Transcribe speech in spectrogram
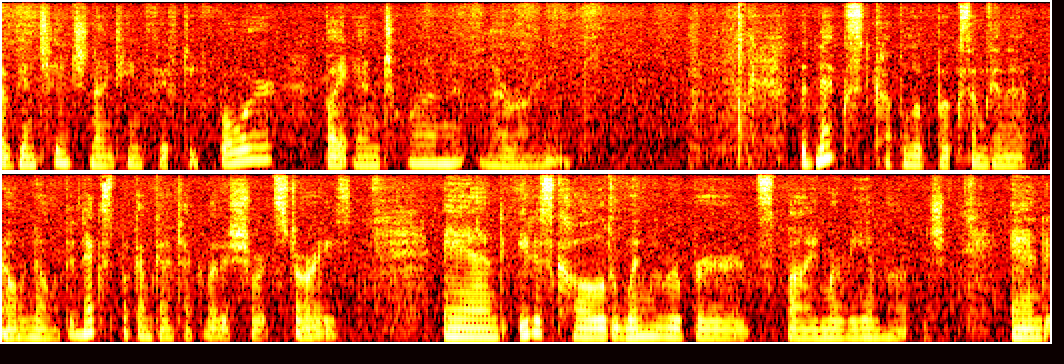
A Vintage 1954 by Antoine Laurain. The next couple of books I'm going to, oh no, the next book I'm going to talk about is short stories. And it is called When We Were Birds by Maria Mutch and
